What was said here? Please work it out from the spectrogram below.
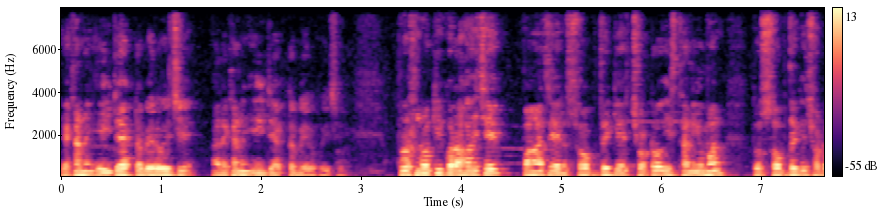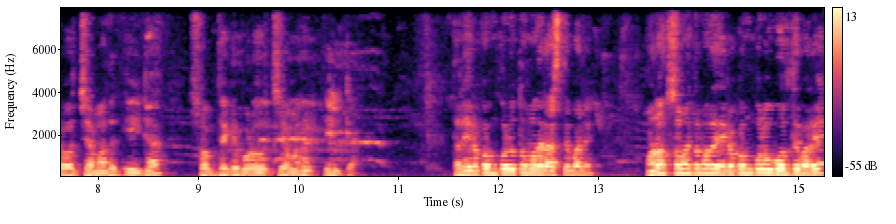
এখানে এইটা একটা বের হয়েছে, আর এখানে এইটা একটা বের হয়েছে। প্রশ্ন কি করা হয়েছে? পাঁচের সব থেকে ছোট স্থানীয় মান। তো সব থেকে ছোট হচ্ছে আমাদের এইটা সব থেকে বড় হচ্ছে আমাদের এইটা। তাহলে এরকম করেও তোমাদের আসতে পারে। অনেক সময় তোমাদের এরকম করেও বলতে পারে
